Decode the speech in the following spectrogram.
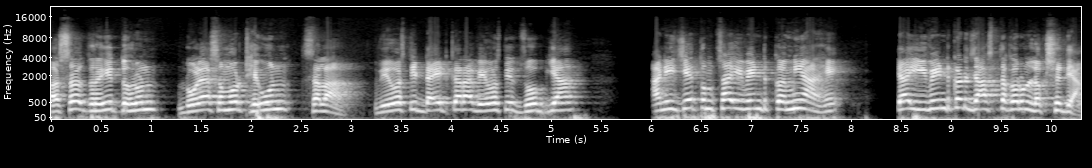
असं गृहीत धरून डोळ्यासमोर ठेवून चला. व्यवस्थित डाईट करा व्यवस्थित झोप घ्या. आणि जे तुमचा इव्हेंट कमी आहे त्या इव्हेंटकडे जास्त करून लक्ष द्या.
